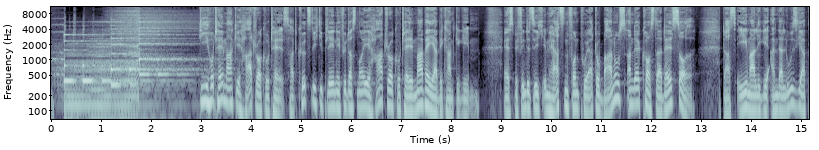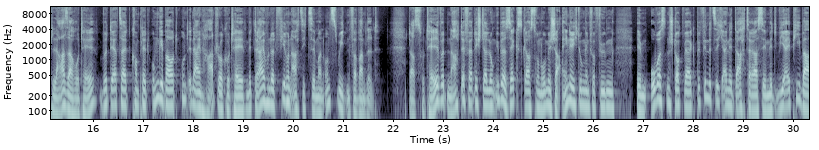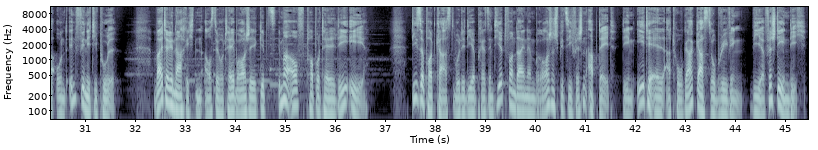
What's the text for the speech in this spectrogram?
Die Hotelmarke Hard Rock Hotels hat kürzlich die Pläne für das neue Hard Rock Hotel Marbella bekannt gegeben. Es befindet sich im Herzen von Puerto Banus an der Costa del Sol. Das ehemalige Andalusia Plaza Hotel wird derzeit komplett umgebaut und in ein Hard Rock Hotel mit 384 Zimmern und Suiten verwandelt. Das Hotel wird nach der Fertigstellung über sechs gastronomische Einrichtungen verfügen. Im obersten Stockwerk befindet sich eine Dachterrasse mit VIP-Bar und Infinity Pool. Weitere Nachrichten aus der Hotelbranche gibt's immer auf tophotel.de. Dieser Podcast wurde dir präsentiert von deinem branchenspezifischen Update, dem ETL Atoga Gastro Briefing. Wir verstehen dich.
